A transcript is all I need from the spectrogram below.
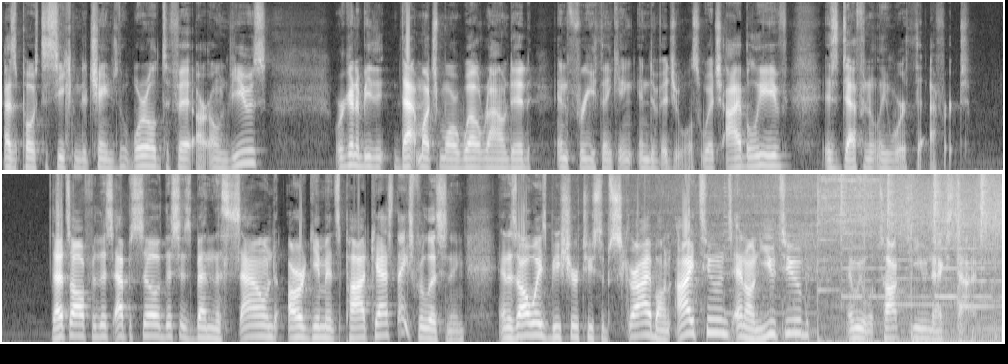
as opposed to seeking to change the world to fit our own views, we're going to be that much more well rounded and free thinking individuals, which I believe is definitely worth the effort. That's all for this episode. This has been the Sound Arguments Podcast. Thanks for listening. And as always, be sure to subscribe on iTunes and on YouTube, and we will talk to you next time.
